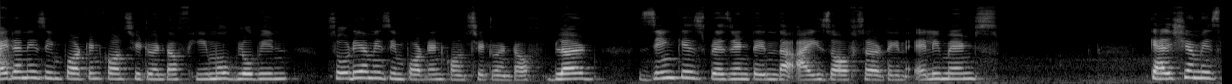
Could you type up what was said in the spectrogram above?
Iron is important constituent of hemoglobin. Sodium is important constituent of blood. Zinc is present in the eyes of certain elements. Calcium is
